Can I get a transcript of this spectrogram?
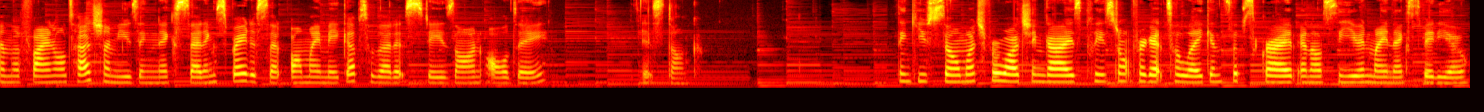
And the final touch, I'm using NYX setting spray to set all my makeup so that it stays on all day. It stunk. Thank you so much for watching guys. Please don't forget to like and subscribe and I'll see you in my next video.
